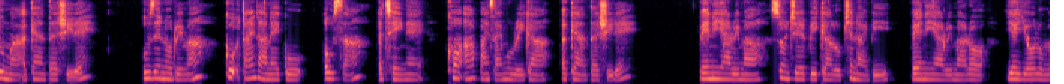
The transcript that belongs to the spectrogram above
သူ့မှာအကန့်အသတ်ရှိတယ်။ဦးစင်းတို့တွေမှာကိုယ်အတိုင်းတာနဲ့ကိုယ်ဥစ္စာအချိန်နဲ့ခွန်အားပိုင်ဆိုင်မှုတွေကအကန့်အသတ်ရှိတယ်။ဘယ်နေရာတွေမှာစွန့်ကြဲပေးကမ်းလို့ဖြစ်နိုင်ပြီးဘယ်နေရာတွေမှာတော့ရက်ရောလို့မ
